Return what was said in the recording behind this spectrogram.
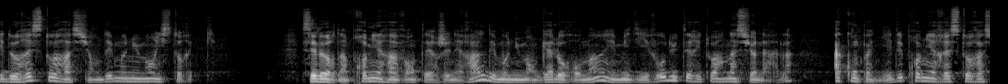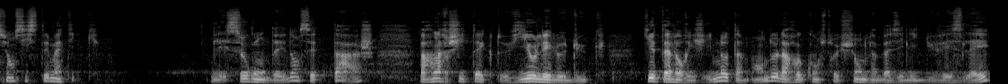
et de restauration des monuments historiques. C'est l'heure d'un premier inventaire général des monuments gallo-romains et médiévaux du territoire national, accompagné des premières restaurations systématiques. Il est secondé dans cette tâche par l'architecte Viollet-le-Duc, qui est à l'origine notamment de la reconstruction de la basilique du Vézelay,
